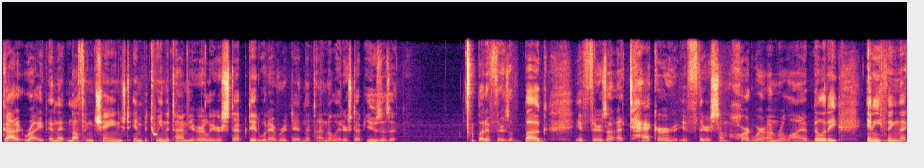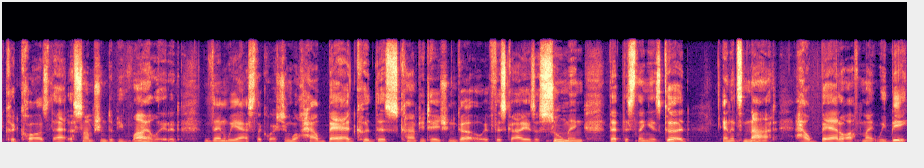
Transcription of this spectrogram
got it right and that nothing changed in between the time the earlier step did whatever it did and the time the later step uses it. But if there's a bug, if there's an attacker, if there's some hardware unreliability, anything that could cause that assumption to be violated, then we ask the question, well, how bad could this computation go? If this guy is assuming that this thing is good and it's not, how bad off might we be?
